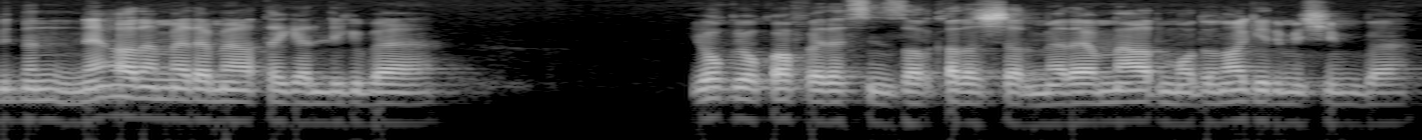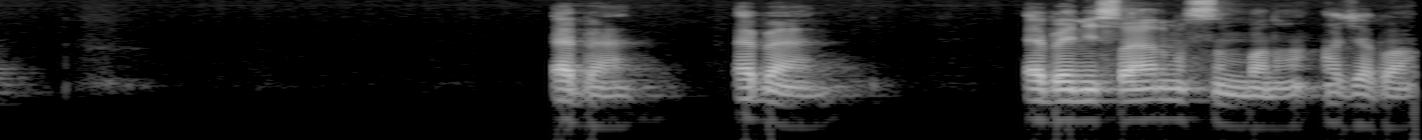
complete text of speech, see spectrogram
Bir de ne ara meremeata geldik be. Yok yok affedersiniz arkadaşlar. Meremeat moduna girmişim be. Eben. Eben. Ebeni sayar mısın bana acaba?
